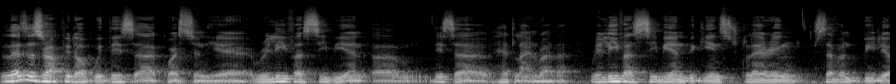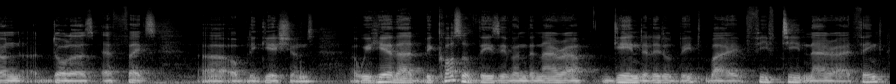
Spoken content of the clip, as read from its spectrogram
let's just wrap it up with this uh, question here. Relief as CBN, um, this uh, headline rather. Relief as CBN begins clearing seven billion dollars FX uh, obligations. Uh, we hear that because of this, even the naira gained a little bit by 50 naira, I think,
